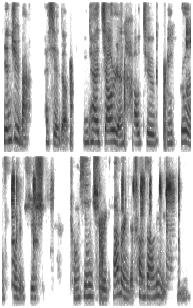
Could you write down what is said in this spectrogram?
编剧吧，他写的，因为他教人 how to improve 或者是重新去 recover 你的创造力，嗯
